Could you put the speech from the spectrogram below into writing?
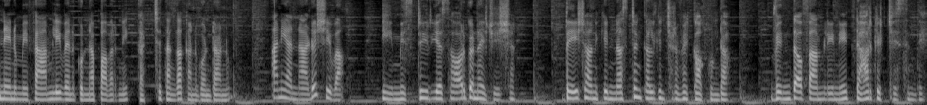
నేను మీ ఫ్యామిలీ వెనుకున్న పవర్ని ఖచ్చితంగా కనుగొంటాను. అని అన్నాడు శివ. ఈ మిస్టీరియస్ ఆర్గనైజేషన్ దేశానికి నష్టం కలిగించడమే కాకుండా విందా ఫ్యామిలీని టార్గెట్ చేసింది.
